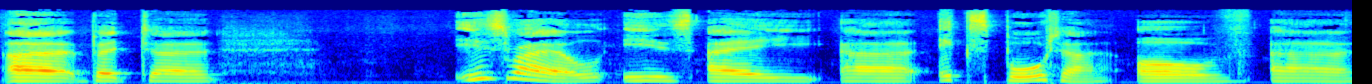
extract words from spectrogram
Uh, but uh, Israel is a uh, exporter of uh,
